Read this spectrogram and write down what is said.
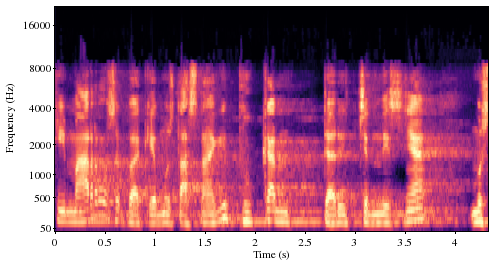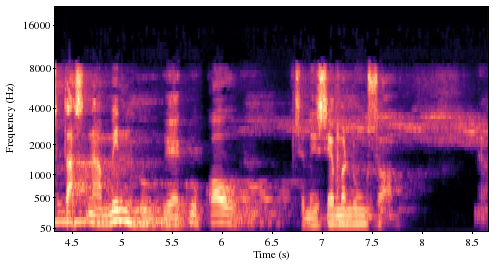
himar sebagai mustasna ini bukan dari jenisnya mustasna minhu yaitu kaum jenisnya menungso. Ya.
